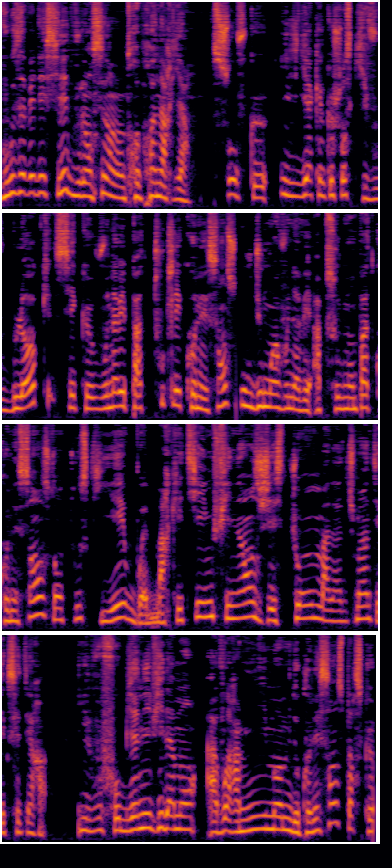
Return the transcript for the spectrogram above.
Vous avez décidé de vous lancer dans l'entrepreneuriat. Sauf que il y a quelque chose qui vous bloque, c'est que vous n'avez pas toutes les connaissances, ou du moins vous n'avez absolument pas de connaissances dans tout ce qui est web marketing, finance, gestion, management, etc. Il vous faut bien évidemment avoir un minimum de connaissances parce que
